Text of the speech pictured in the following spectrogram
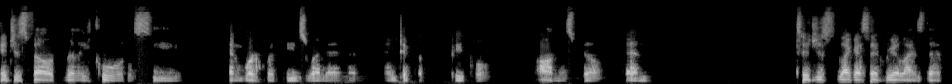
It just felt really cool to see and work with these women and, and different people on this bill. And to just, like I said, realize that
